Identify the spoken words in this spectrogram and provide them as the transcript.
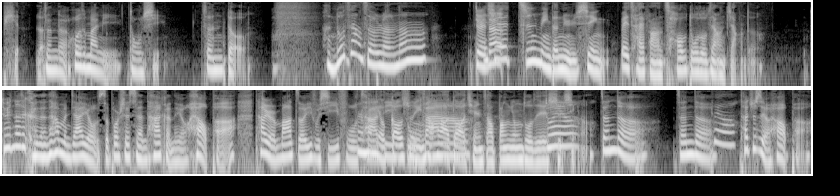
骗了，真的，或是卖你东西。真的。很多这样子的人呢，对，一些知名的女性被采访超多都这样讲的，对，那是可能他们家有 support system，他可能有 help 啊，他有人帮他折衣服、洗衣服、擦地、没有告诉你煮饭啊。他花了多少，钱找帮佣做这些事情啊，真的，真的，对啊，他就是有 help 啊。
